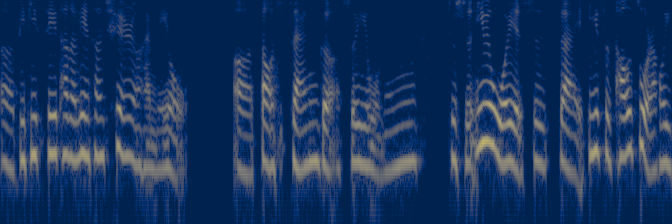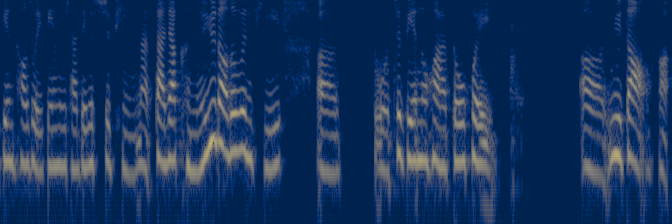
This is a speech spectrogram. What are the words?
呃 BTC 它的链上确认还没有呃到三个，所以我们就是因为我也是在第一次操作，然后一边操作一边录下这个视频。那大家可能遇到的问题，呃，我这边的话都会呃遇到啊，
